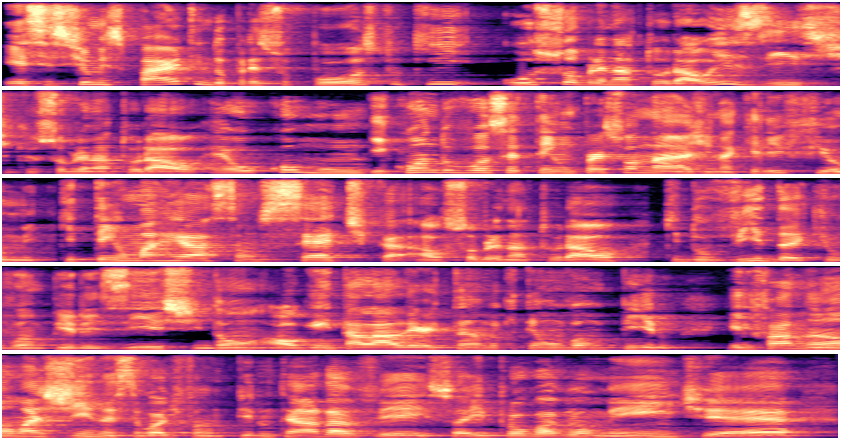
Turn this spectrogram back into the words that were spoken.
esses filmes partem do pressuposto que o sobrenatural existe, que o sobrenatural é o comum. E quando você tem um personagem naquele filme que tem uma reação cética ao sobrenatural, que duvida que o vampiro existe, então alguém tá lá alertando que tem um vampiro, ele fala: "Não, imagina, esse negócio de vampiro não tem nada a ver, isso aí provavelmente é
